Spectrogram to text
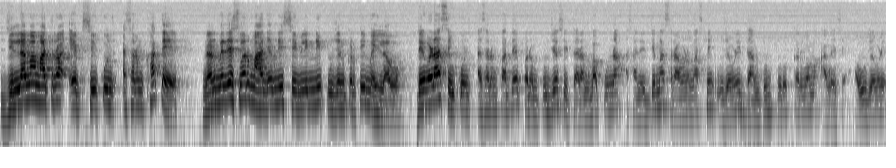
જિલ્લામાં માત્ર એક શિવકુંજ આશ્રમ ખાતે નર્મદેશ્વર મહાદેવની શિવલિંગની પૂજન કરતી મહિલાઓ. દેવડા શિવકુંજ આશ્રમ ખાતે પરમ પૂજ્ય સીતારામ બાપુના સાનિધ્યમાં શ્રાવણ માસની ઉજવણી ધામધૂમપૂર્વક કરવામાં આવે છે. આ ઉજવણી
